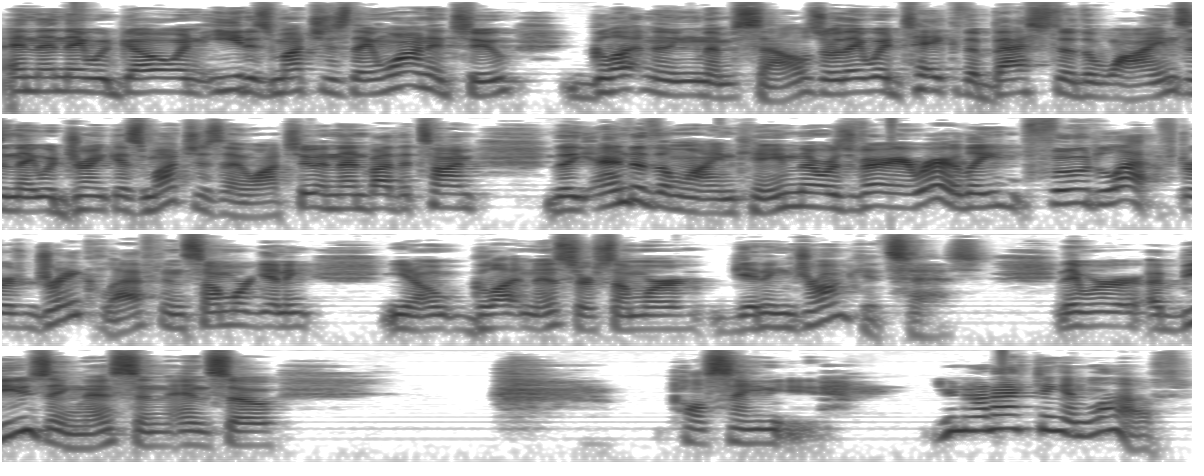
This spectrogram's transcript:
And then they would go and eat as much as they wanted to, gluttoning themselves, or they would take the best of the wines and they would drink as much as they want to. And then by the time the end of the line came, there was very rarely food left or drink left. And some were getting, you know, gluttonous or some were getting drunk, it says. They were abusing this. And, and so Paul's saying, you're not acting in love.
